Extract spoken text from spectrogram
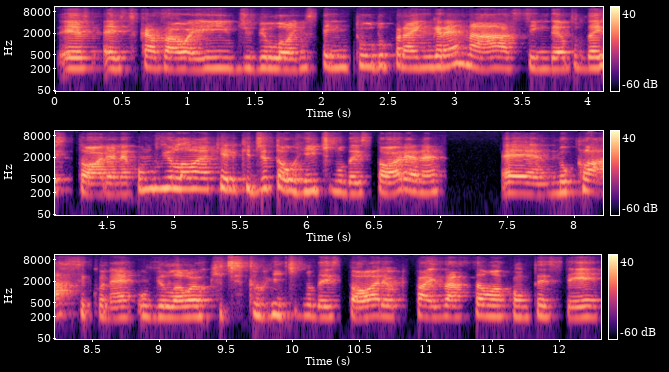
esse, esse, casal aí de vilões tem tudo para engrenar, assim, dentro da história, né? Como vilão é aquele que dita o ritmo da história, né? É, no clássico, né? O vilão é o que dita o ritmo da história, é o que faz a ação acontecer,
